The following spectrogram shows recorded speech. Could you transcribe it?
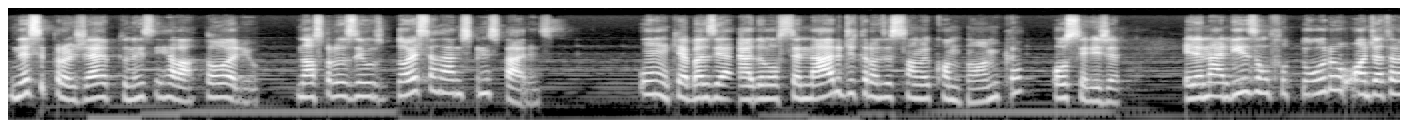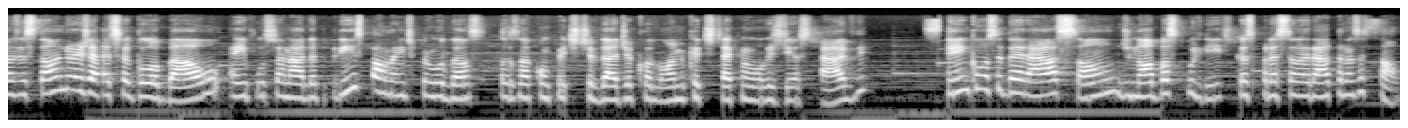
nesse projeto, nesse relatório, nós produzimos dois cenários principais. Um que é baseado no cenário de transição econômica, ou seja, ele analisa um futuro onde a transição energética global é impulsionada principalmente por mudanças na competitividade econômica de tecnologias-chave, sem considerar a ação de novas políticas para acelerar a transição.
